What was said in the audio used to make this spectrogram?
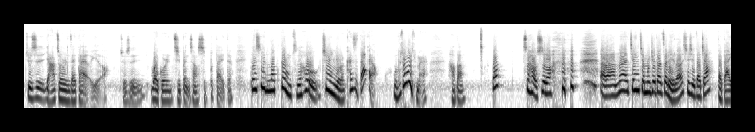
就是亚洲人在戴而已了。就是外国人基本上是不戴的，但是 lockdown 之后，竟然有人开始戴啊！我不知道为什么呀？好吧，吧，是好事咯。好了，那今天节目就到这里了，谢谢大家，拜拜。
